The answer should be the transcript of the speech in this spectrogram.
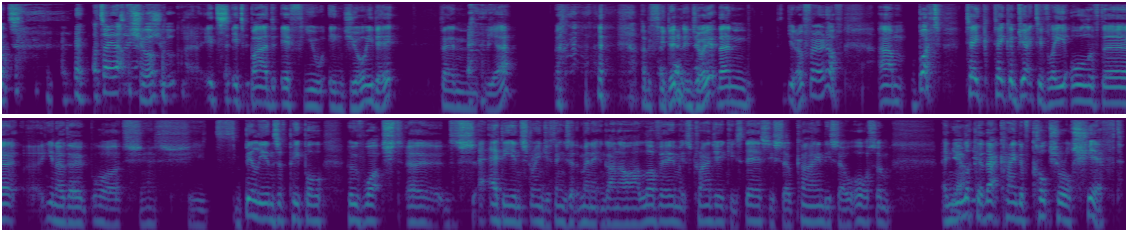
it's I'll tell you that for sure. it's it's bad if you enjoyed it, then yeah. and if you didn't enjoy it, then you know, fair enough. Um, but take take objectively all of the uh, you know the what she, billions of people who've watched uh, Eddie in Stranger Things at the minute and gone, oh, I love him. It's tragic. He's this. He's so kind. He's so awesome. And you Yeah. look at that kind of cultural shift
